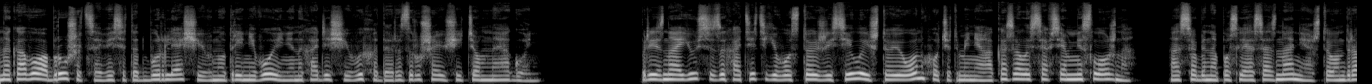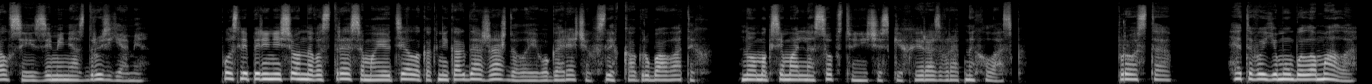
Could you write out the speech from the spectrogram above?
На кого обрушится весь этот бурлящий внутри него и не находящий выхода разрушающий темный огонь? Признаюсь, захотеть его с той же силой, что и он хочет меня, оказалось совсем несложно особенно после осознания, что он дрался из-за меня с друзьями. После перенесенного стресса мое тело как никогда жаждало его горячих, слегка грубоватых, но максимально собственнических и развратных ласк. Просто этого ему было мало,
